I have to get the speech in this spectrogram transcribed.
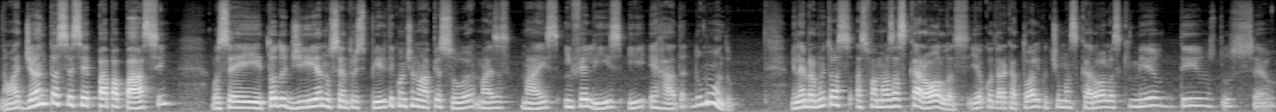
Não adianta você ser papapasse você ir todo dia no centro espírita e continuar a pessoa mais, mais infeliz e errada do mundo. Me lembra muito as, as famosas carolas. E eu, quando era católico, tinha umas carolas que, meu Deus do céu,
